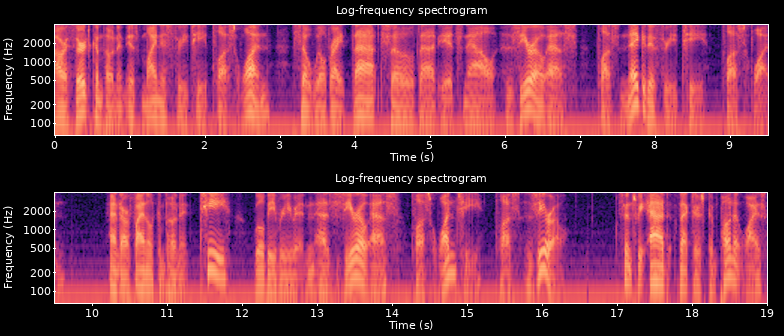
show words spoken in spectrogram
Our third component is minus 3t plus 1, so we'll write that so that it's now 0s plus negative 3t plus 1. And our final component t will be rewritten as 0s plus 1t plus 0. Since we add vectors component-wise,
